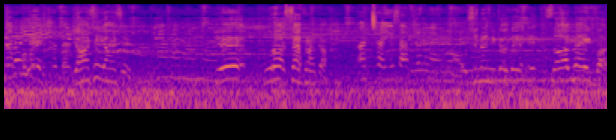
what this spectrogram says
ना ये? खतर- यहाँ से यहाँ से। ये पूरा सैफरान का। अच्छा ये सैफरन है। उसमें निकलते हैं। साल में एक बार।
